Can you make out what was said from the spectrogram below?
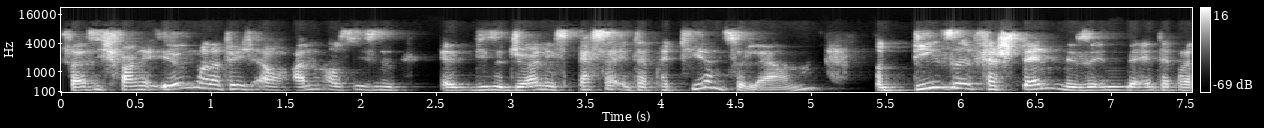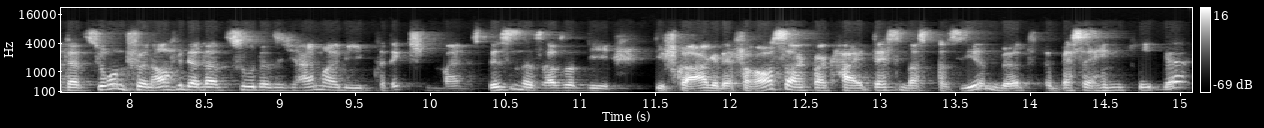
Das heißt, ich fange irgendwann natürlich auch an, aus diesen äh, diese Journeys besser interpretieren zu lernen Und diese Verständnisse in der Interpretation führen auch wieder dazu, dass ich einmal die Prediction meines Business, also die, die Frage der Voraussagbarkeit dessen, was passieren wird, besser hinkriege.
